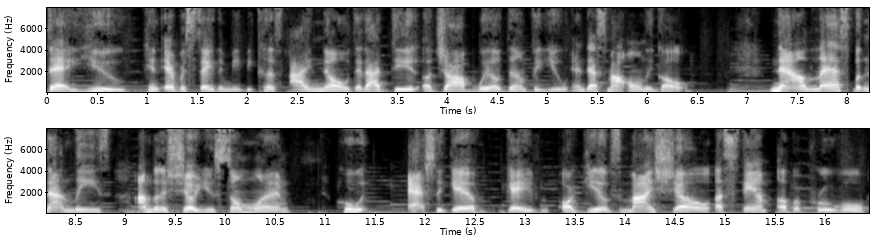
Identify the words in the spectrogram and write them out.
that you can ever say to me because i know that i did a job well done for you and that's my only goal now, last but not least, I'm going to show you someone who actually gave gave or gives my show a stamp of approval.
